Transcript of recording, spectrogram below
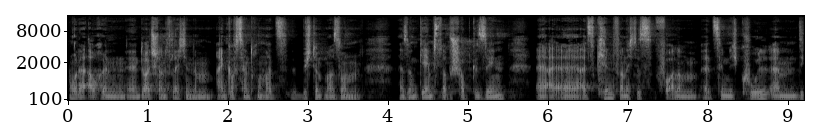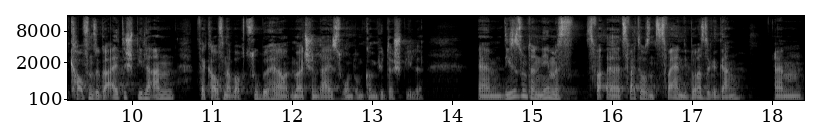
oder auch in, in, Deutschland vielleicht in einem Einkaufszentrum hat bestimmt mal so ein, so ein GameStop-Shop gesehen. Äh, äh, als Kind fand ich das vor allem äh, ziemlich cool. Ähm, die kaufen sogar alte Spiele an, verkaufen aber auch Zubehör und Merchandise rund um Computerspiele. Ähm, dieses Unternehmen ist äh, 2002 an die Börse gegangen, ähm,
